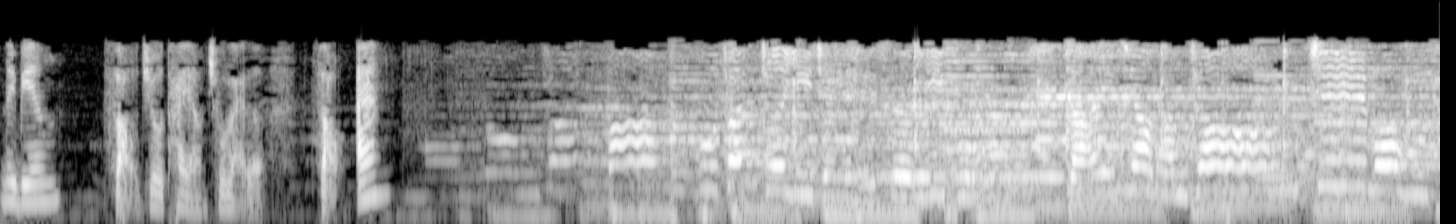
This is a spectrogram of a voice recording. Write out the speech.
那边早就太阳出来了。早安。黑色衣服在教堂中寂寞无助。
